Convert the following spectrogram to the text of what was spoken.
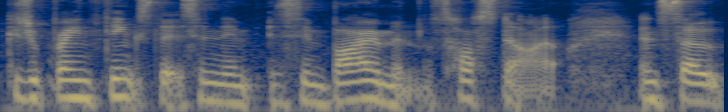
because your brain thinks that it's in this environment that's hostile. And so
